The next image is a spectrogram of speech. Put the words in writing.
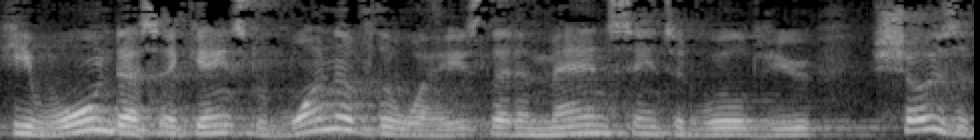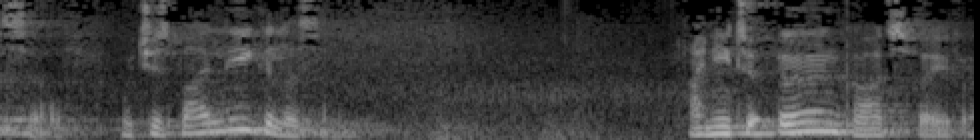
he warned us against one of the ways that a man centered worldview shows itself, which is by legalism. I need to earn God's favor.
